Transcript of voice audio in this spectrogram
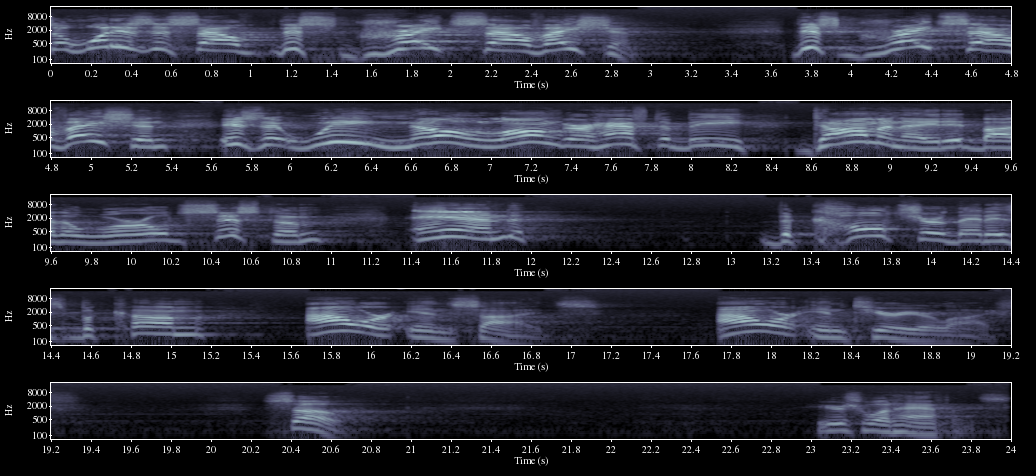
So, what is this, sal- this great salvation? This great salvation is that we no longer have to be dominated by the world system and the culture that has become our insides, our interior life. So, here's what happens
